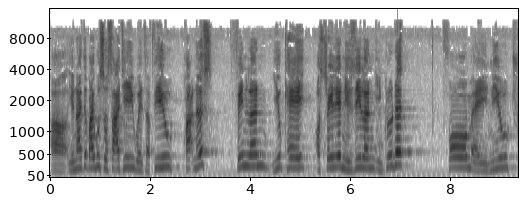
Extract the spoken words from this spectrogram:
uh, United Bible Society, with a few partners, Finland, UK, Australia, New Zealand included, formed a new tr-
